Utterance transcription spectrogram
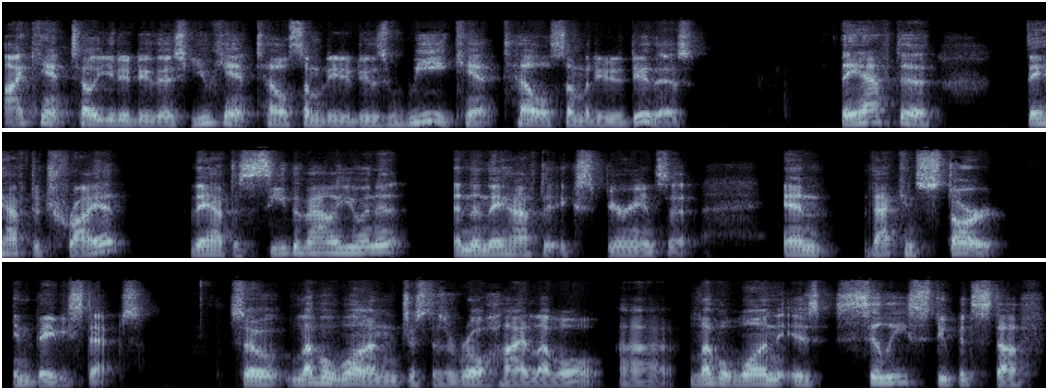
I can't tell you to do this. You can't tell somebody to do this. We can't tell somebody to do this. They have to, they have to try it. They have to see the value in it, and then they have to experience it. And that can start in baby steps. So level one, just as a real high level, uh, level one is silly, stupid stuff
